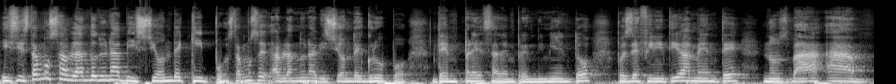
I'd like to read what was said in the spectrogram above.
Y si estamos hablando de una visión de equipo, estamos hablando de una visión de grupo, de empresa, de emprendimiento, pues definitivamente nos va a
